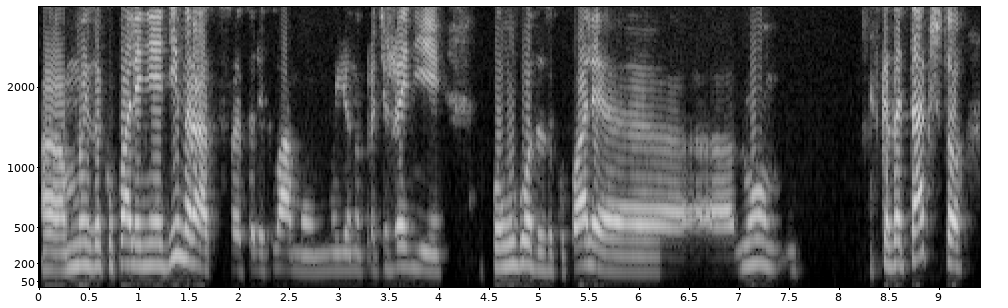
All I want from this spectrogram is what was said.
э, мы закупали не один раз эту рекламу, мы ее на протяжении полугода закупали. Э, ну, сказать так, что э,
